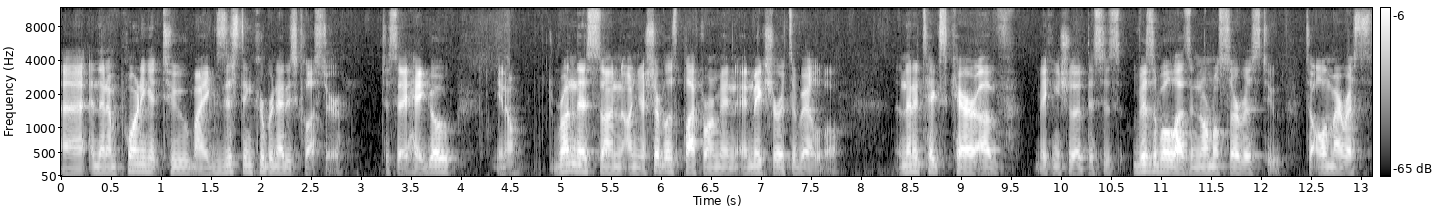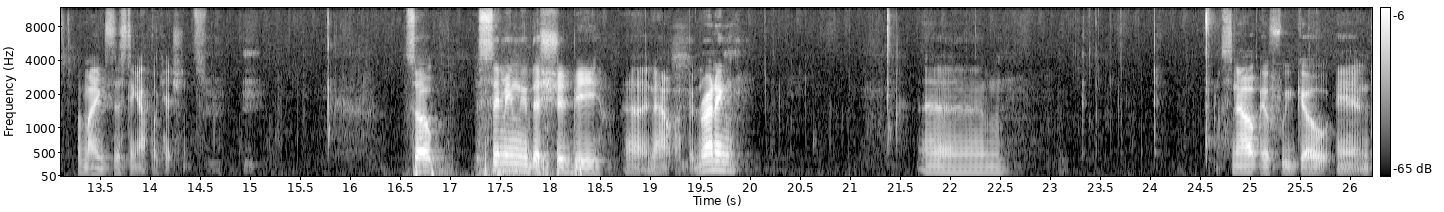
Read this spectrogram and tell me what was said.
Uh, and then I'm pointing it to my existing Kubernetes cluster to say, hey, go you know, run this on, on your serverless platform and, and make sure it's available. And then it takes care of making sure that this is visible as a normal service to, to all my rest of my existing applications. So seemingly this should be uh, now up and running. Um, so now if we go and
